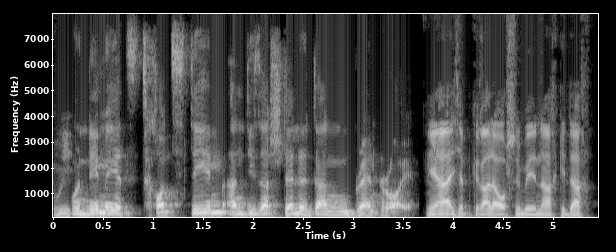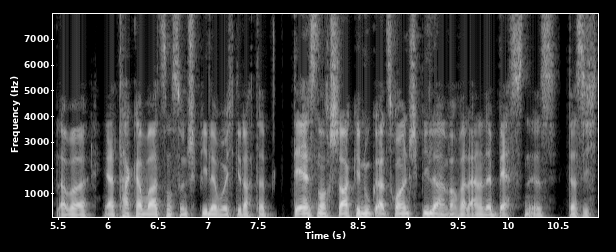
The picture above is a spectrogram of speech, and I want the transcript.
Ui. und nehme jetzt trotzdem an dieser Stelle dann Brandon Roy. Ja, ich habe gerade auch schon über ihn nachgedacht, aber ja, Tucker war jetzt noch so ein Spieler, wo ich gedacht habe, der ist noch stark genug als Rollenspieler, einfach weil er einer der besten ist, dass ich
